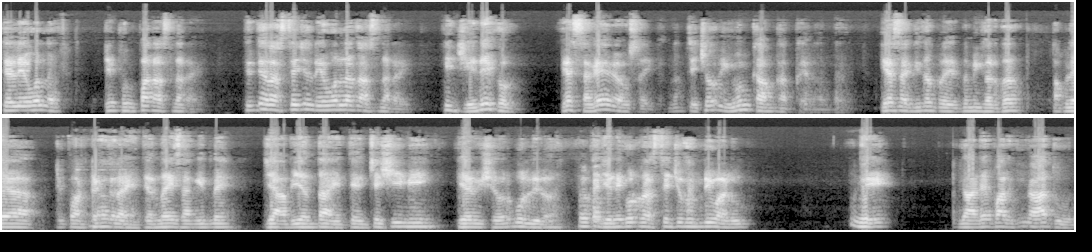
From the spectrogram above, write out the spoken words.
त्या लेवलला जे फुटपाथ असणार आहे ते त्या रस्त्याच्या लेवललाच असणार आहे की जेणेकरून या सगळ्या व्यावसायिकांना त्याच्यावर येऊन काम करता येणार नाही. यासाठीचा प्रयत्न मी करतो. आपल्या जे कॉन्ट्रॅक्टर आहेत त्यांनाही सांगितलंय जे अभियंता आहेत त्यांच्याशी मी या विषयावर बोललेलो आहे. जेणेकरून रस्त्याची रुंदी वाढू. ते गाड्या पार्किंग आत होऊन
